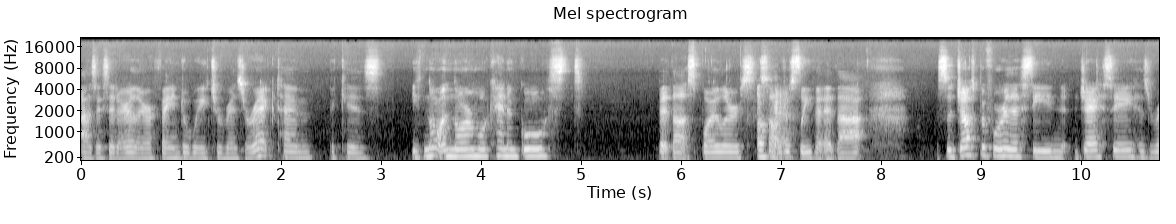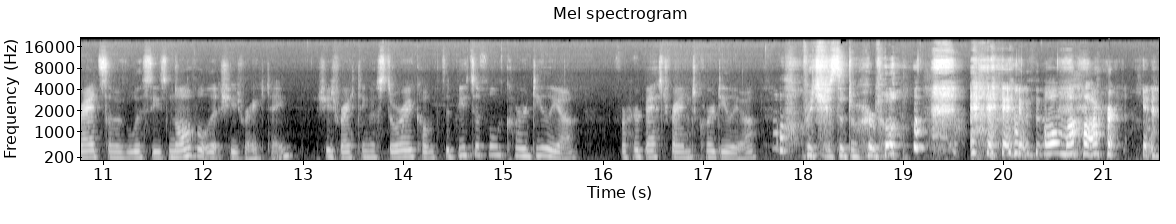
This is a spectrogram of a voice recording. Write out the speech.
as I said earlier, find a way to resurrect him because he's not a normal kind of ghost. But that's spoilers, so I'll just leave it at that. So just before this scene, Jesse has read some of Lucy's novel that she's writing. She's writing a story called The Beautiful Cordelia for her best friend Cordelia, which is adorable. Um, Oh, my heart. yeah.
